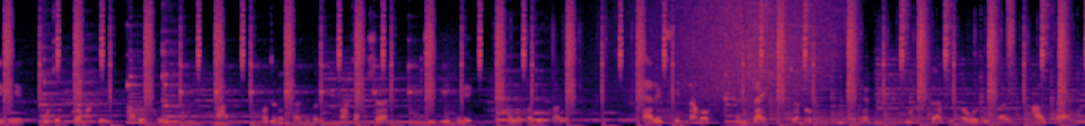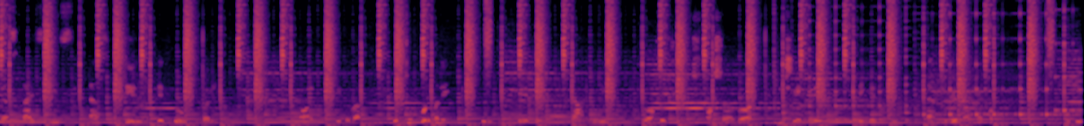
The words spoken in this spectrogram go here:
দেহের ওজন কমাতে আদর্শ। আর হজমে সহায়তা করে। মশা চিবিয়ে খেলে ভালো হজম হয়। অ্যারেপসিন নামক এনজাইমের জন্য দীর্ঘমেয়াদী কোষ্ঠকাঠিন্য ও রোগ হয়। আলসার গ্যাস্ট্রাইটিস অ্যাসিডিটির ক্ষেত্রে উপকারী। নয়, একেবারে প্রচুর পরিমাণে চাকুরি রসের শশা রস মিশিয়ে খেলে পেটের অ্যাসিডের মাত্রা কমে পেটে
